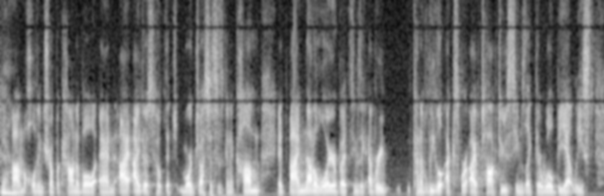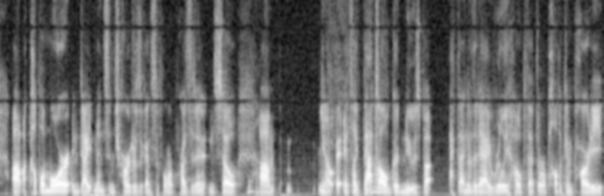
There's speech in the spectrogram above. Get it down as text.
yeah. um, holding Trump accountable, and I, I just hope that more justice is going to come. It, I'm not a lawyer, but it seems like every kind of legal expert I've talked to seems like there will be at least uh, a couple more indictments and charges against the former president, and so. Yeah. Um, you know, it's like that's all good news, but at the end of the day, I really hope that the Republican Party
